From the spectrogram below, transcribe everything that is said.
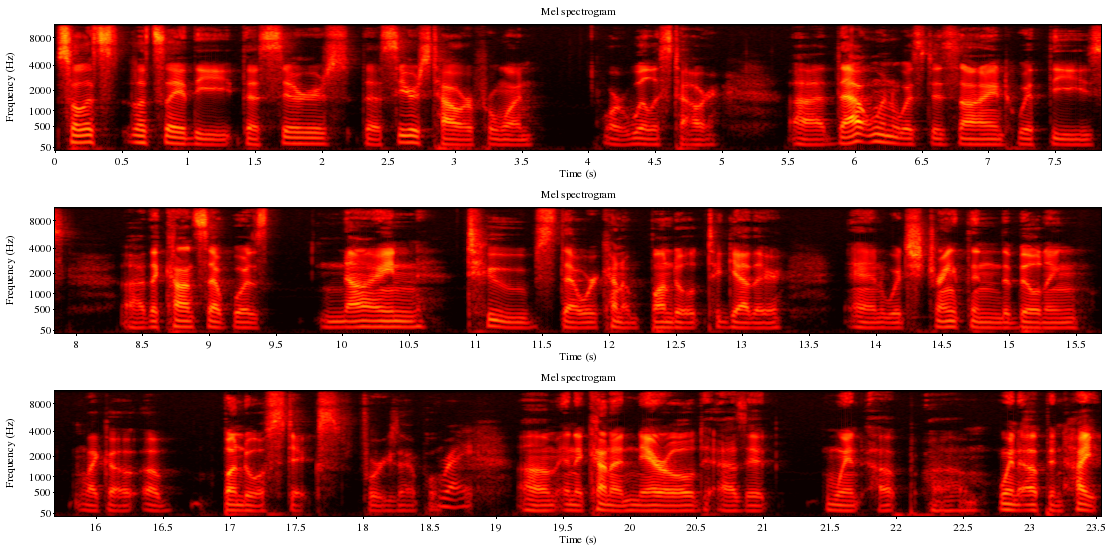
so let's let's say the the Sears the Sears Tower for one, or Willis Tower. Uh, that one was designed with these. Uh, the concept was nine tubes that were kind of bundled together, and would strengthen the building like a, a bundle of sticks, for example Right. um, and it kind of narrowed as it went up um, went up in height.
